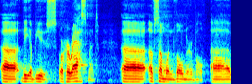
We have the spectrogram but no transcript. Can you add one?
uh, the abuse or harassment uh, of someone vulnerable. Uh,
